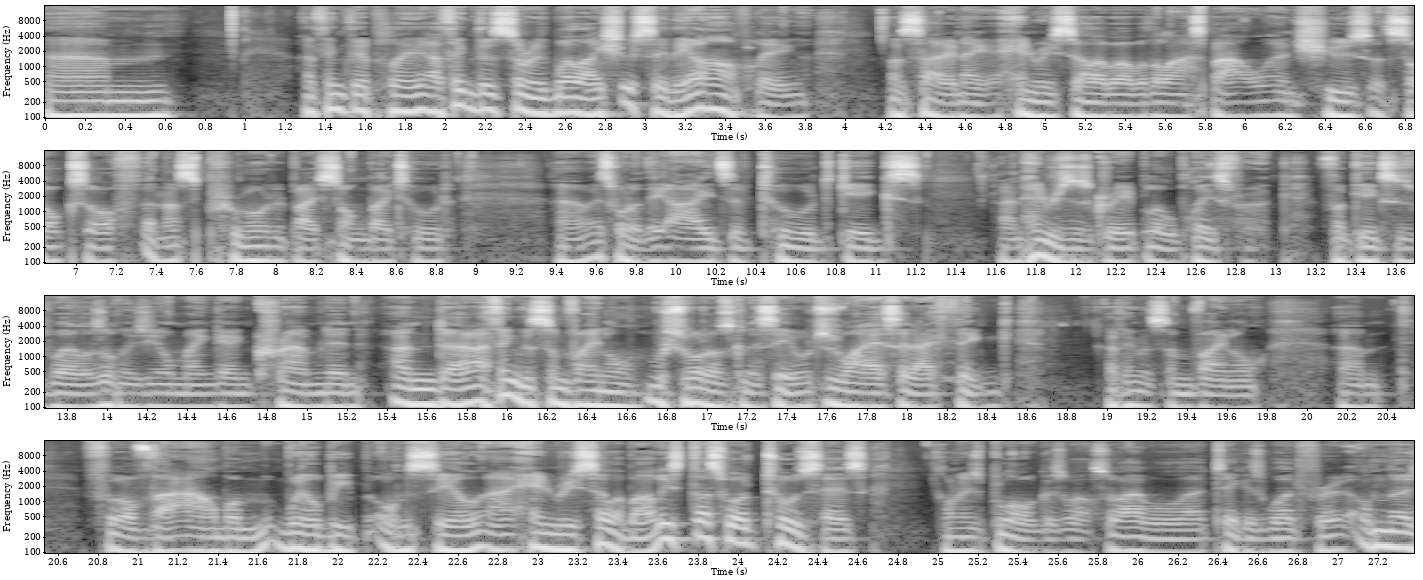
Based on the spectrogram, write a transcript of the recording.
Um, I think they're playing. I think they're sorry. Well, I should say they are playing on Saturday night at Henry's Cellar Bar with the last battle and shoes and socks off, and that's promoted by Song by Toad. Uh, it's one of the Ides of Toad gigs, and Henry's is a great little place for for gigs as well, as long as you don't mind getting crammed in. And uh, I think there's some vinyl, which is what I was going to say, which is why I said I think. I think there's some vinyl um, for, of that album will be on sale at Henry's Cellar Bar. At least that's what Toad says on his blog as well. So I will uh, take his word for it. On the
